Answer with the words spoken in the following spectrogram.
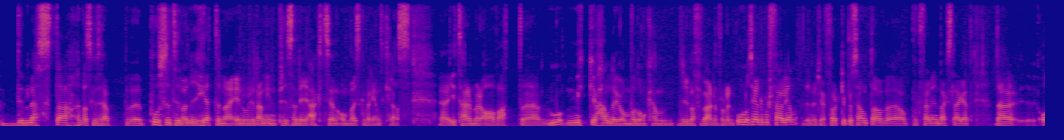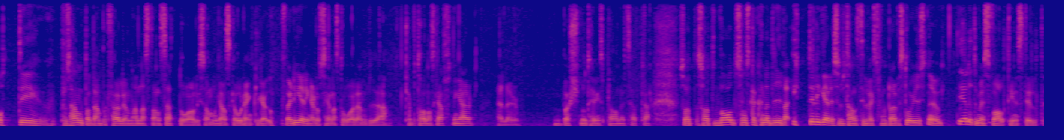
det mesta vad ska vi säga, positiva nyheterna är nog redan inprisade i aktien om vi ska vara rent krass. Eh, I termer av att eh, mycket handlar om vad de kan driva för värden från den onoterade portföljen. Den utgör 40 av, eh, av portföljen i dagsläget. Där 80% av den portföljen har nästan sett då liksom ganska ordentliga uppvärderingar de senaste åren via kapitalanskaffningar eller börsnoteringsplan etc. Så att, så att vad som ska kunna driva ytterligare substanstillväxt från där vi står just nu det är lite mer svalt inställt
